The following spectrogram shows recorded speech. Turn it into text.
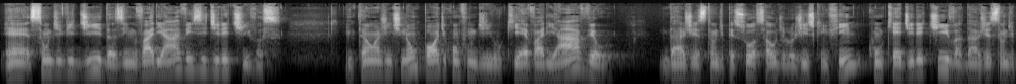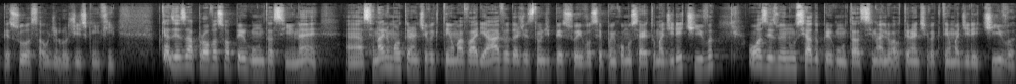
é, são divididas em variáveis e diretivas. Então, a gente não pode confundir o que é variável da gestão de pessoas, saúde, logística, enfim, com o que é diretiva da gestão de pessoas, saúde, logística, enfim. Porque às vezes a prova só pergunta assim, né? Assinale uma alternativa que tem uma variável da gestão de pessoa e você põe como certo uma diretiva, ou às vezes o enunciado pergunta, assinale uma alternativa que tem uma diretiva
